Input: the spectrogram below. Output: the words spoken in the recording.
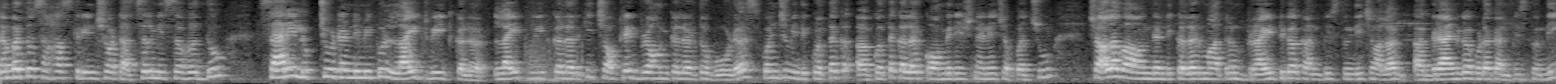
నెంబర్తో సహా స్క్రీన్ షాట్ అస్సలు మిస్ అవ్వద్దు. శారీ లుక్ చూడండి మీకు light wheat colour light wheat కలర్కి చాక్లెట్ బ్రౌన్ కలర్తో బోర్డర్స్ కొంచెం ఇది కొత్త కొత్త కలర్ కాంబినేషన్ అనే చెప్పొచ్చు. చాలా బాగుందండి. కలర్ మాత్రం బ్రైట్గా కనిపిస్తుంది. చాలా గ్రాండ్గా కూడా కనిపిస్తుంది.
